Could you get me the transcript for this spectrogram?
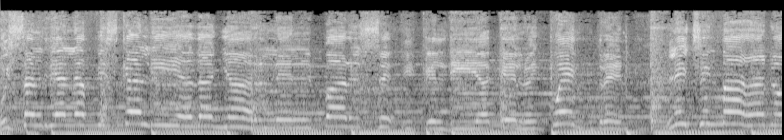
Hoy saldría la fiscalía a dañarle el parece y que el día que lo encuentren le echen mano.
